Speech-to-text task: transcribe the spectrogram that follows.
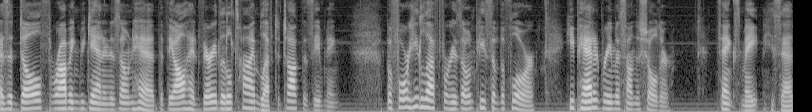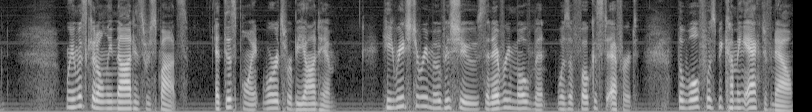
as a dull throbbing began in his own head that they all had very little time left to talk this evening. Before he left for his own piece of the floor, he patted Remus on the shoulder. Thanks, mate, he said. Remus could only nod his response. At this point, words were beyond him. He reached to remove his shoes, and every movement was a focused effort. The wolf was becoming active now,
